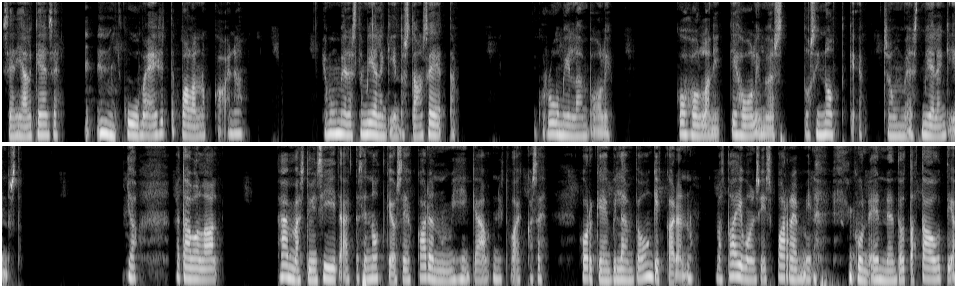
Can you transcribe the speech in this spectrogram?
sen jälkeen se kuume ei sitten palannutkaan enää. Ja mun mielestä mielenkiintoista on se, että kun ruumiin lämpö oli koholla, niin keho oli myös tosi notkea. Se on mun mielestä mielenkiintoista. Ja mä tavallaan hämmästyin siitä, että se notkeus ei ole kadonnut mihinkään nyt, vaikka se korkeampi lämpö onkin kadonnut. Mä taivuin siis paremmin kuin ennen tota tautia.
